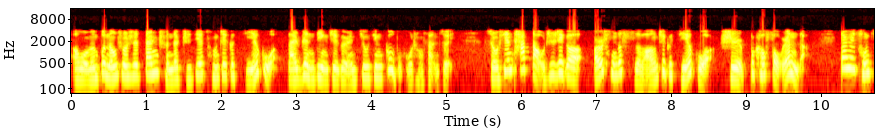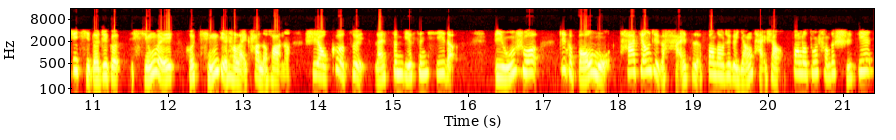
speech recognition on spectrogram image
啊，我们不能说是单纯的直接从这个结果来认定这个人究竟构不构成犯罪。首先，它导致这个儿童的死亡，这个结果是不可否认的。但是从具体的这个行为和情节上来看的话呢，是要各罪来分别分析的。比如说，这个保姆她将这个孩子放到这个阳台上放了多长的时间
